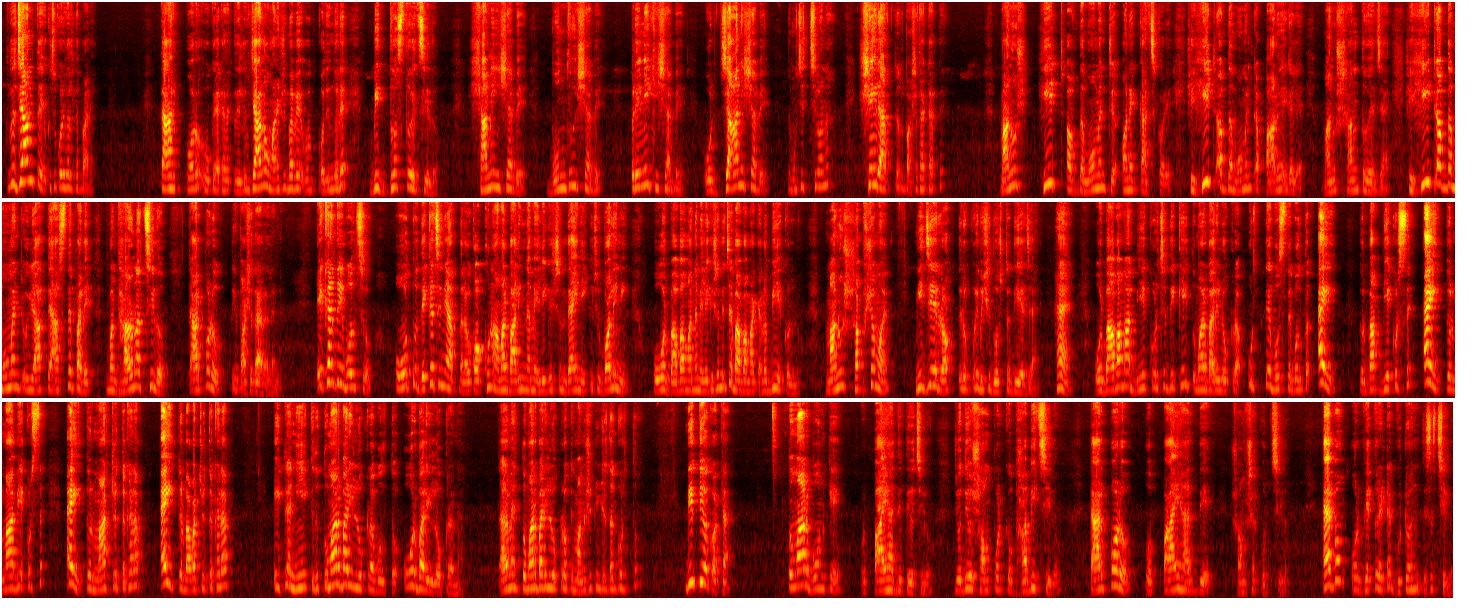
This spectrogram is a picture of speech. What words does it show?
তুমি জানতে কিছু করে ফেলতে পারে। তারপরও ওকে একা থাকতে দিলে। তুমি জানো মানসিকভাবে কদিন ধরে বিধ্বস্ত হয়েছিল। স্বামী হিসাবে, বন্ধু হিসাবে প্রেমিক হিসাবে, ওর জান হিসাবে উচিত ছিল না? সেই রাতটার পাশে থাকাতে মানুষ হিট অফ দ্য মোমেন্টে অনেক কাজ করে। সেই হিট অফ দ্য মোমেন্টটা পার হয়ে গেলে মানুষ শান্ত হয়ে যায়। সেই হিট অফ দ্য মোমেন্ট ওই রাতে আসতে পারে, তোমার ধারণা ছিল, তারপরেও তুমি পাশে দাঁড়ালে না। এখানে তুমি বলছো, ও তো দেখেছেনি আপনারা, ও কখনো আমার বাড়ির নামে এলিগেশন দেয়নি, কিছু বলেনি। ওর বাবা মা নামে এলিগেশন দিচ্ছে, বাবা মা কেন বিয়ে করল? মানুষ সবসময় নিজের রক্তের উপরে বেশি দোষটা দিয়ে যায়। হ্যাঁ ওর বাবা মা বিয়ে করছে দেখেই তোমার বাড়ির লোকরা উঠতে বসতে বলতো, এই, তোর বাপ বিয়ে করছে, এই, তোর মা বিয়ে করছে, এই, তোর মার চরিত্র খারাপ, এই, তোর বাবার চরিত্র খারাপ। এটা নিয়ে কিন্তু তোমার বাড়ির লোকরা বলতো, ওর বাড়ির লোকরা না। তার মানে তোমার বাড়ির লোকরা ওকে মানসিক নির্যাতন করতো। দ্বিতীয় কথা, তোমার বোনকে ওর পায়ে হাত দিতে হয়েছিল, যদিও সম্পর্ক ভাবি ছিল। তারপরও ও পায়ে হাত দিয়ে সংসার করছিল। এবং ওর ভেতরে একটা ঘুটন দেশে ছিল।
